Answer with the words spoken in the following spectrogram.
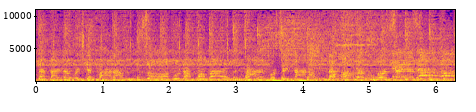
também não escaparam, só na palma, sei sano, la 的梦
